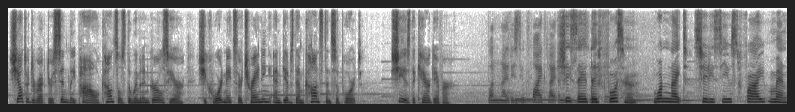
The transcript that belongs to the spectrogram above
Shelter Director Cindy Powell counsels the women and girls here. She coordinates their training and gives them constant support. She is the caregiver. One night five She said they forced her. One night she received five men.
